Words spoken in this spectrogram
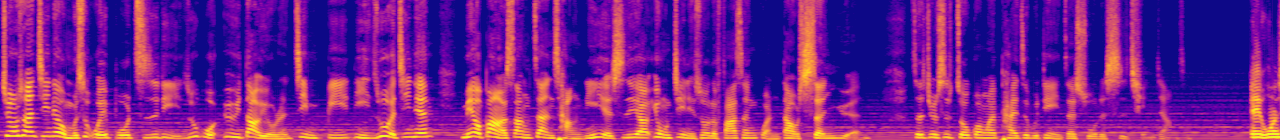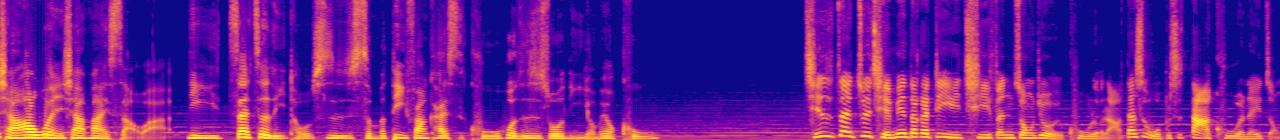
就算今天我们是微薄之力，如果遇到有人进逼你，如果今天没有办法上战场，你也是要用尽你所有的发声管道声援。这就是周冠威拍这部电影在说的事情，这样子。哎、我想要问一下麦嫂啊，你在这里头是什么地方开始哭，或者是说你有没有哭？其实，在最前面大概第七分钟就有哭了啦，但是我不是大哭的那一种，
